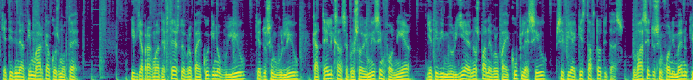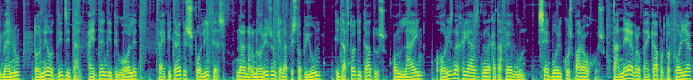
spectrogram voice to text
και τη δυνατή μάρκα Κοσμοτέ. Οι διαπραγματευτές του Ευρωπαϊκού Κοινοβουλίου και του Συμβουλίου κατέληξαν σε προσωρινή συμφωνία για τη δημιουργία ενός πανευρωπαϊκού πλαισίου ψηφιακής ταυτότητας. Βάσει του συμφωνημένου κειμένου, το νέο Digital Identity Wallet θα επιτρέπει στους πολίτες να αναγνωρίζουν και να πιστοποιούν την ταυτότητά τους online χωρίς να χρειάζεται να καταφεύγουν σε εμπορικούς παρόχους. Τα νέα ευρωπαϊκά πορτοφόλια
